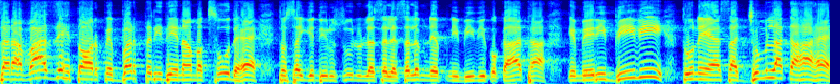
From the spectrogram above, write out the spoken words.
ذرا واضح طور پہ برتری دینا مقصود ہے۔ تو سیدی رسول اللہ صلی اللہ علیہ وسلم نے اپنی بیوی کو کہا تھا کہ میری بیوی، تو نے ایسا جملہ کہا ہے،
